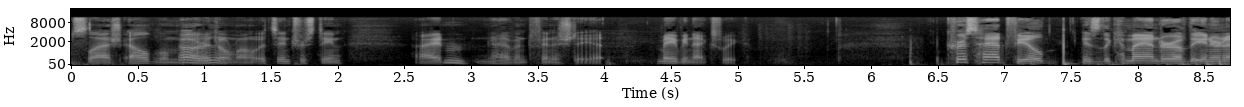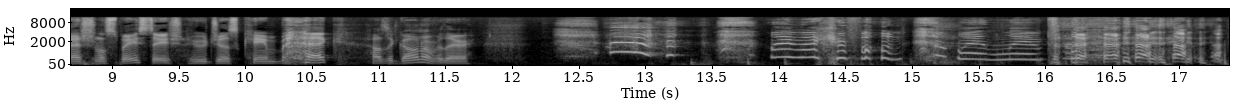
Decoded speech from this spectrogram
slash album. Oh, I don't know. It's interesting. I hmm. haven't finished it yet. Maybe next week. Chris Hadfield is the commander of the International Space Station who just came back. How's it going over there? My microphone went limp.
